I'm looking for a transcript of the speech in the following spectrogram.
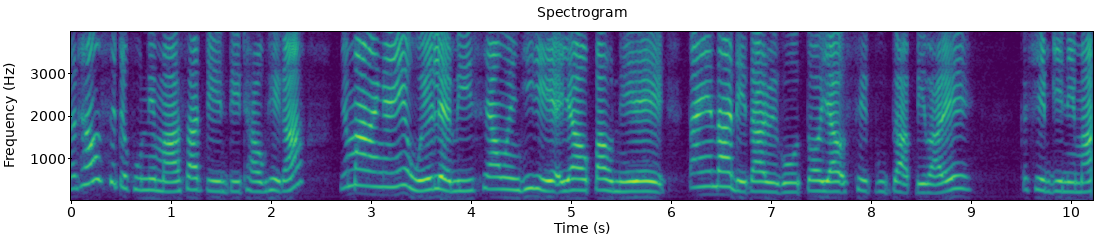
2011ခုနှစ်မှာစတင်တည်ထောင်ခဲ့က မြန်မာနိုင်ငံရဲ့ဝေးလည်ပြီးဆရာဝန်ကြီးတွေအရောက်ပေါက်နေတဲ့တိုင်းရင်းသားဒေသတွေကိုတော်ရောက်စေကူတာပေးပါတယ်။ကချင်ပြည်နယ်မှာ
